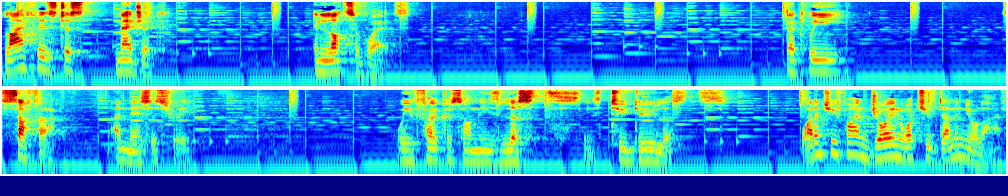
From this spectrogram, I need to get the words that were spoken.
Life is just magic in lots of ways. But we suffer unnecessarily. We focus on these lists, these to do lists. Why don't you find joy in what you've done in your life?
